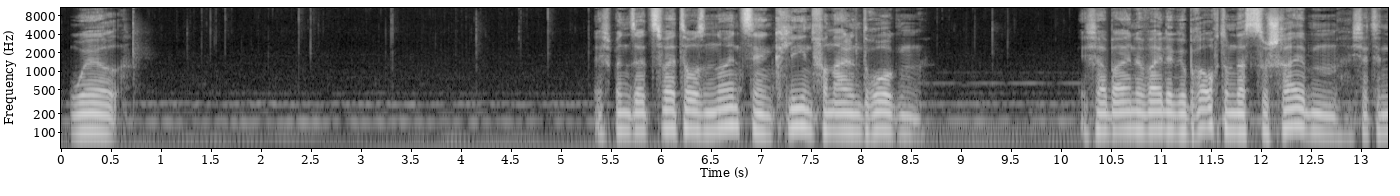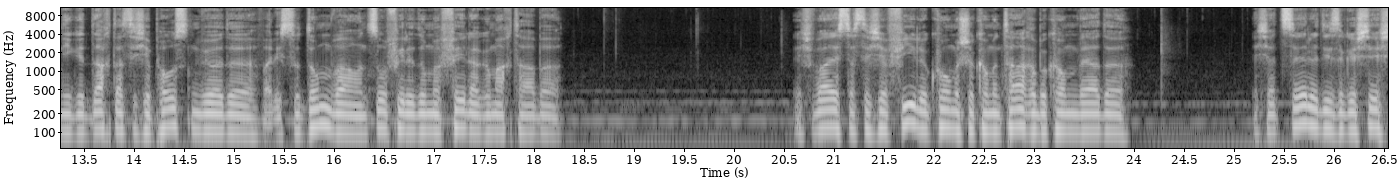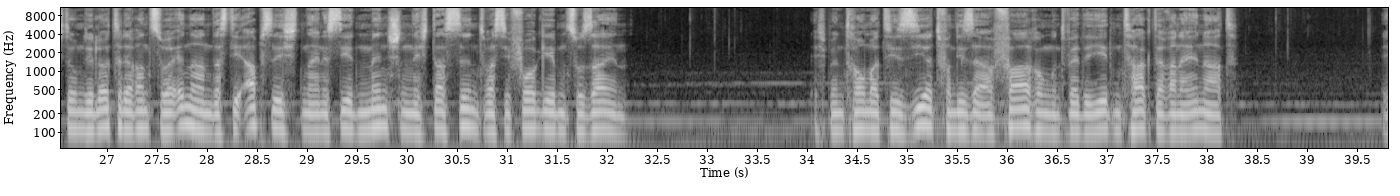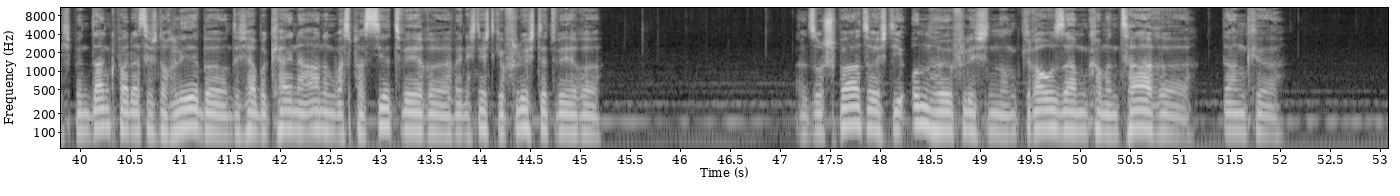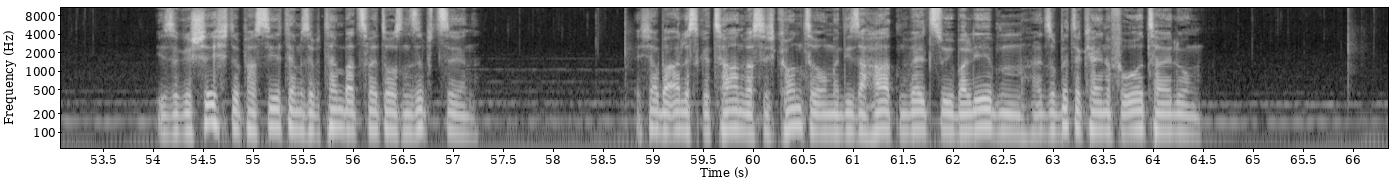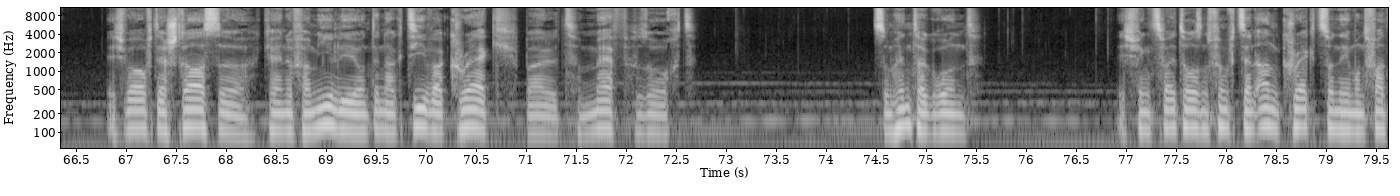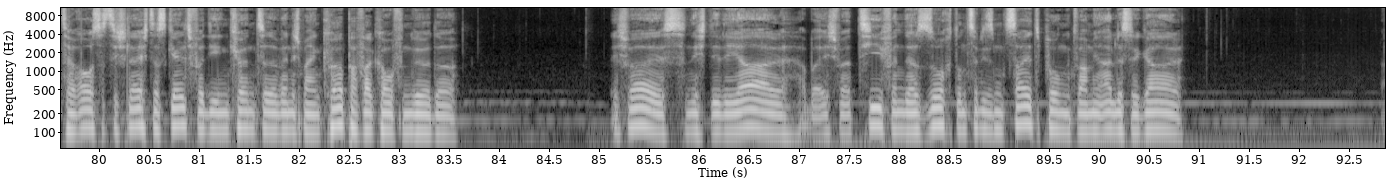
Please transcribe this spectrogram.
Will. Ich bin seit 2019 clean von allen Drogen. Ich habe eine Weile gebraucht, um das zu schreiben. Ich hätte nie gedacht, dass ich hier posten würde, weil ich so dumm war und so viele dumme Fehler gemacht habe. Ich weiß, dass ich hier viele komische Kommentare bekommen werde. Ich erzähle diese Geschichte, um die Leute daran zu erinnern, dass die Absichten eines jeden Menschen nicht das sind, was sie vorgeben zu sein. Ich bin traumatisiert von dieser Erfahrung und werde jeden Tag daran erinnert. Ich bin dankbar, dass ich noch lebe und ich habe keine Ahnung, was passiert wäre, wenn ich nicht geflüchtet wäre. Also spart euch die unhöflichen und grausamen Kommentare. Danke. Diese Geschichte passierte im September 2017. Ich habe alles getan, was ich konnte, um in dieser harten Welt zu überleben, also bitte keine Verurteilung. Ich war auf der Straße, keine Familie und in aktiver Crack, bald Meth-Sucht. Zum Hintergrund. Ich fing 2015 an, Crack zu nehmen und fand heraus, dass ich leichtes Geld verdienen könnte, wenn ich meinen Körper verkaufen würde. Ich weiß, nicht ideal, aber ich war tief in der Sucht und zu diesem Zeitpunkt war mir alles egal.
